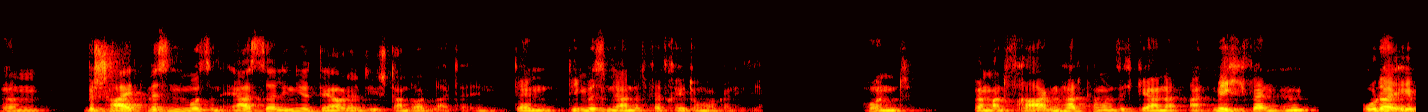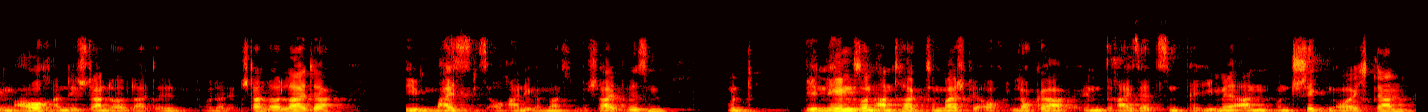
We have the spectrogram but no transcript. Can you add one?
Ähm, Bescheid wissen muss in erster Linie der oder die Standortleiterin, denn die müssen ja eine Vertretung organisieren. Und wenn man Fragen hat, kann man sich gerne an mich wenden oder eben auch an die Standortleiterin oder den Standortleiter, die meistens auch einigermaßen Bescheid wissen. Und wir nehmen so einen Antrag zum Beispiel auch locker in drei Sätzen per E-Mail an und schicken euch dann,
